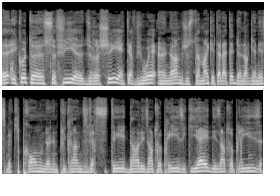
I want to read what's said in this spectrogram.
Euh, écoute, euh, Sophie euh, Durocher interviewait un homme justement qui est à la tête d'un organisme qui prône une plus grande diversité dans les entreprises et qui aide les entreprises,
